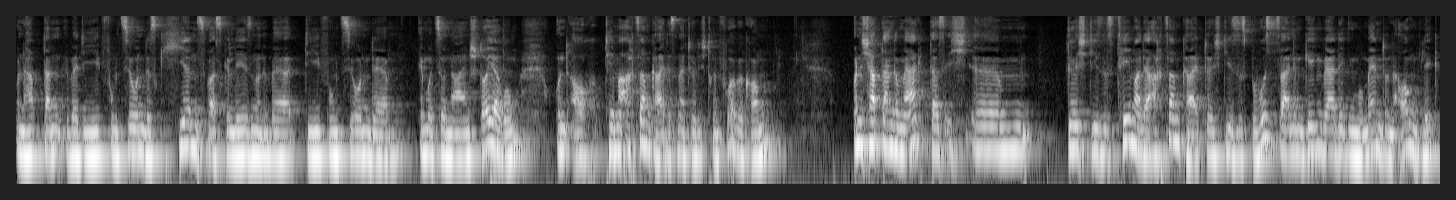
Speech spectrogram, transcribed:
und habe dann über die Funktionen des Gehirns was gelesen und über die Funktionen der emotionalen Steuerung und auch Thema Achtsamkeit ist natürlich drin vorgekommen. Und ich habe dann gemerkt, dass ich durch dieses Thema der Achtsamkeit, durch dieses Bewusstsein im gegenwärtigen Moment und Augenblick,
